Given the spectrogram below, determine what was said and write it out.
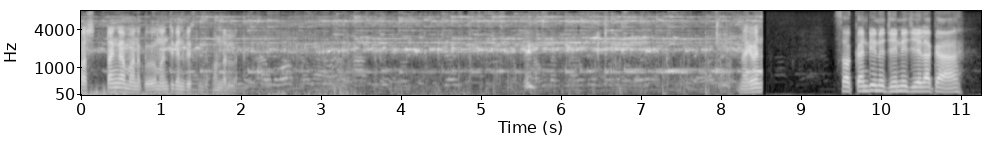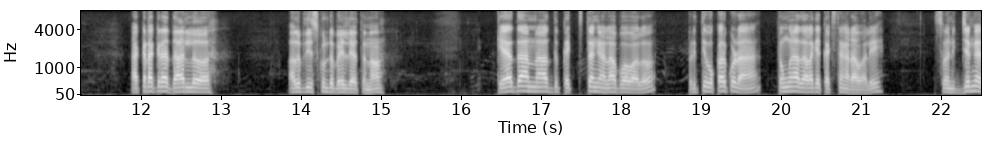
స్పష్టంగా మనకు మంచి కనిపిస్తుంది కొండల్లో. సో కంటిన్యూ జర్నీ చేయలేక అక్కడక్కడ దారిలో అలుపు తీసుకుంటూ బయలుదేరుతున్నాం. కేదార్నాథ్ ఖచ్చితంగా ఎలా పోవాలో ప్రతి ఒక్కరు కూడా తుంగనాథ్ అలాగే ఖచ్చితంగా రావాలి. సో నిజంగా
